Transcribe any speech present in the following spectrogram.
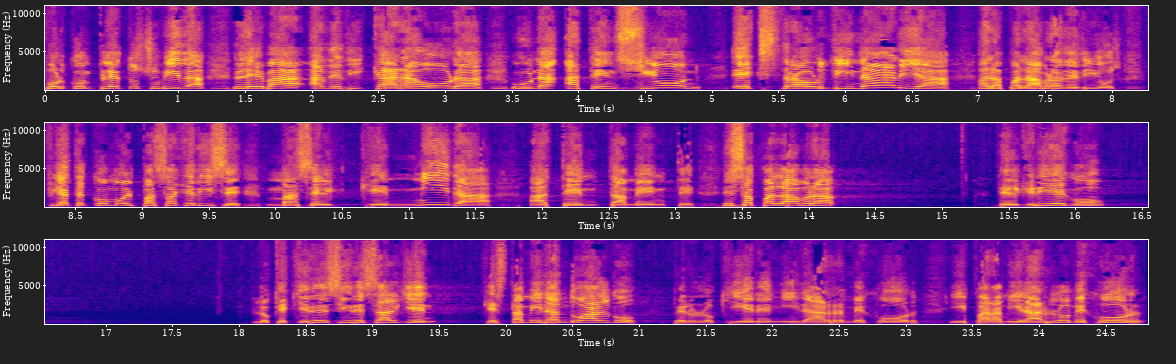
por completo su vida, le va a dedicar ahora una atención extraordinaria a la palabra de Dios. Fíjate cómo el pasaje dice, mas el que mira atentamente. Esa palabra del griego, lo que quiere decir es alguien que está mirando algo, pero lo quiere mirar mejor. Y para mirarlo mejor,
